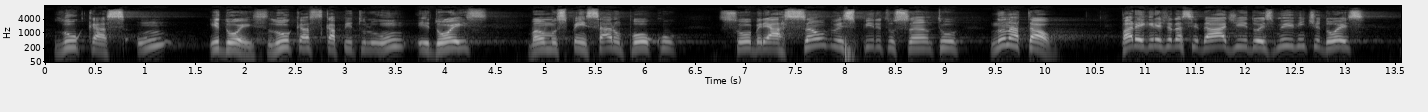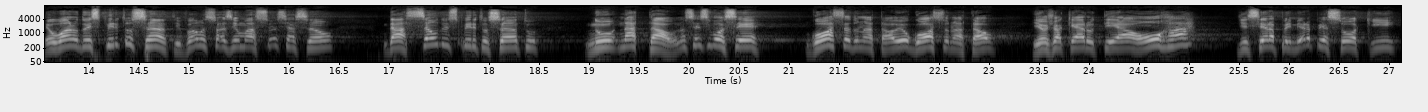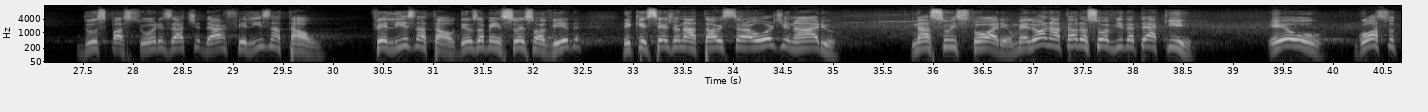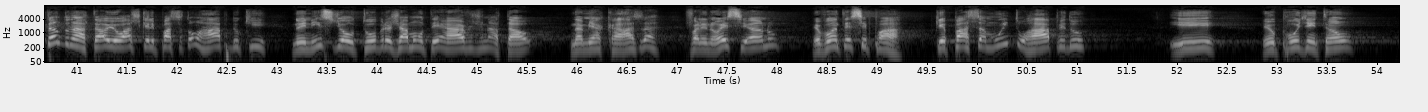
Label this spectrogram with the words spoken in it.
Lucas 1 e 2. Lucas capítulo 1 e 2. Vamos pensar um pouco sobre a ação do Espírito Santo no Natal. Para a Igreja da Cidade 2022 é o ano do Espírito Santo e vamos fazer uma associação da ação do Espírito Santo no Natal. Não sei se você gosta do Natal, eu gosto do Natal e eu já quero ter a honra de ser a primeira pessoa aqui dos pastores a te dar Feliz Natal. Feliz Natal, Deus abençoe sua vida e que seja um Natal extraordinário na sua história, o melhor Natal da sua vida até aqui. Eu gosto tanto do Natal e eu acho que ele passa tão rápido que no início de outubro eu já montei a árvore de Natal na minha casa. Falei, não, esse ano eu vou antecipar, porque passa muito rápido e eu pude então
